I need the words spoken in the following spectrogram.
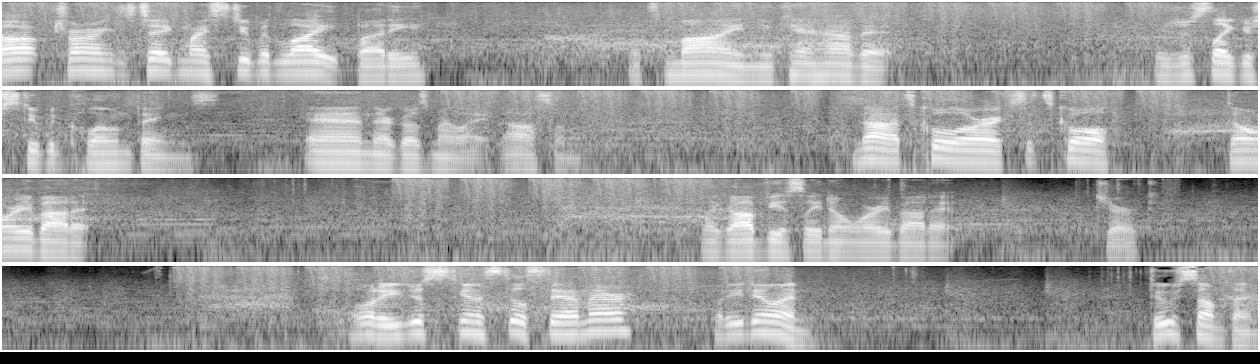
Stop trying to take my stupid light, buddy. It's mine. You can't have it. You're just like your stupid clone things. And there goes my light. Awesome. Nah, it's cool, Oryx. It's cool. Don't worry about it. Like, obviously, don't worry about it. Jerk. What, are you just gonna still stand there? What are you doing? Do something.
